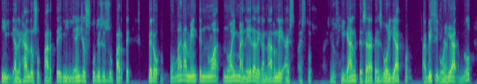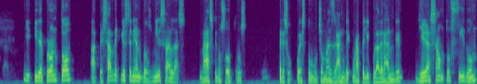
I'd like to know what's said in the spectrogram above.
y Alejandro su parte, y Angel Studios hizo su parte, pero humanamente no, no hay manera de ganarle a, estos, gigantes, es Goliat, a veces Goliat, ¿no? Y, de pronto, a pesar de que ellos tenían 2.000 salas más que nosotros, presupuesto mucho más grande, una película grande, llega Sound of Freedom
